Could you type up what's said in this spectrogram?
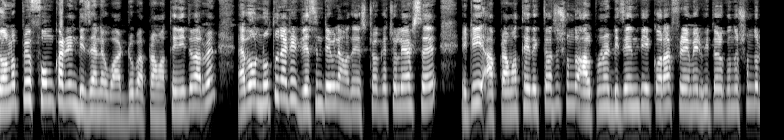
জনপ্রিয় ফোম কাটিং ডিজাইনের ওয়ার্ড্রোব আপনার আমার থেকে নিতে পারবেন এবং নতুন একটি ড্রেসিং টেবিল আমাদের স্টকে চলে আসছে। এটি আপনার আমার থেকে দেখতে পাচ্ছেন সুন্দর আলপনার ডিজাইন দিয়ে করা ফ্রেমের ভিতরে কিন্তু সুন্দর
